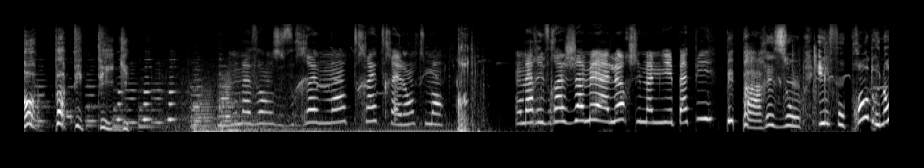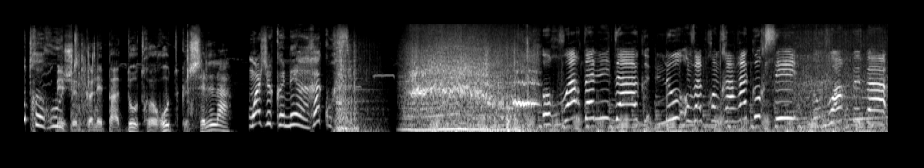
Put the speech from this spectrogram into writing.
Oh, Papy Pig On avance vraiment très très lentement. On n'arrivera jamais à l'heure chez Mamie et Papy. Peppa a raison, il faut prendre une autre route. Mais je ne connais pas d'autre route que celle-là. Moi, je connais un raccourci. Au revoir Danny Dog. Nous, on va prendre un raccourci. Au revoir Peppa.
